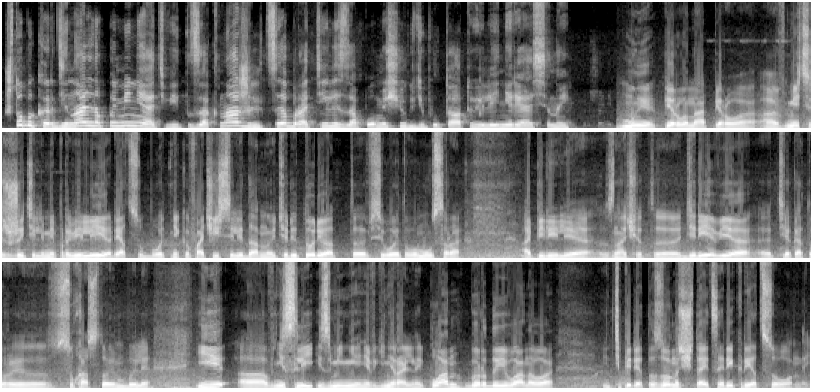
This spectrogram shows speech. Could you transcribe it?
Чтобы кардинально поменять вид из окна, жильцы обратились за помощью к депутату Елене Рясиной. Мы перво-наперво а, вместе с жителями провели ряд субботников, очистили данную территорию от э, всего этого мусора, опилили, значит, э, деревья, э, те, которые сухостоем были, и а, внесли изменения в генеральный план города Иваново, и теперь эта зона считается рекреационной.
